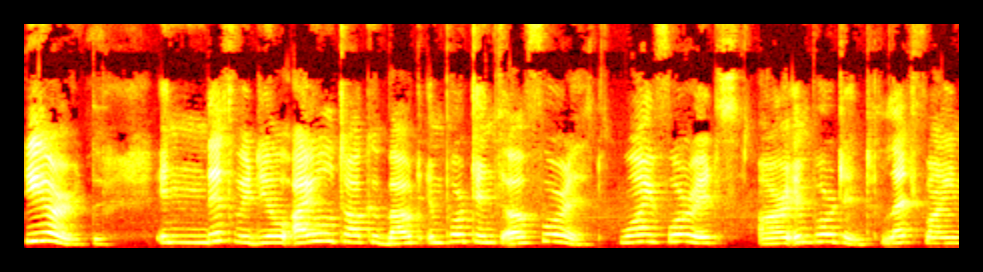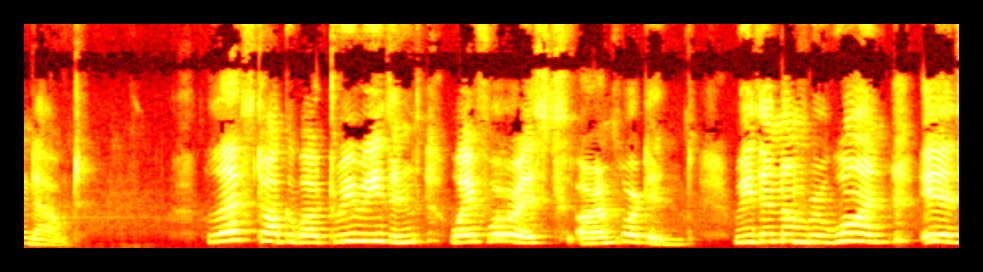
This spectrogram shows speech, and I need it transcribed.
the earth. In this video, I will talk about importance of forest. Why forests are important. Let's find out. Let's talk about three reasons why forests are important. Reason number one is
